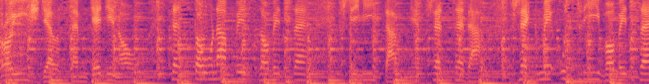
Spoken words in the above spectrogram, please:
Projížděl jsem dědinou, cestou na Vizovice, přivítal mě předseda, řek mi u Slívovice,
